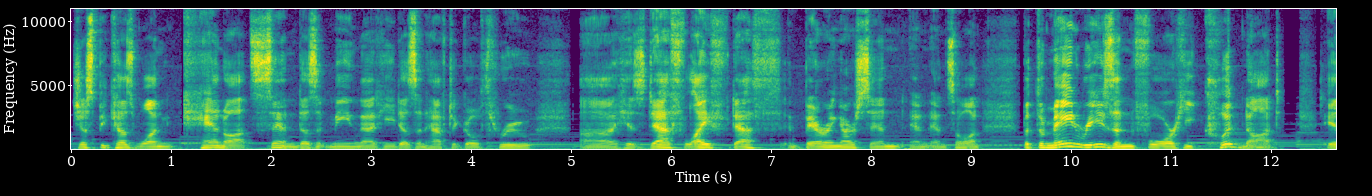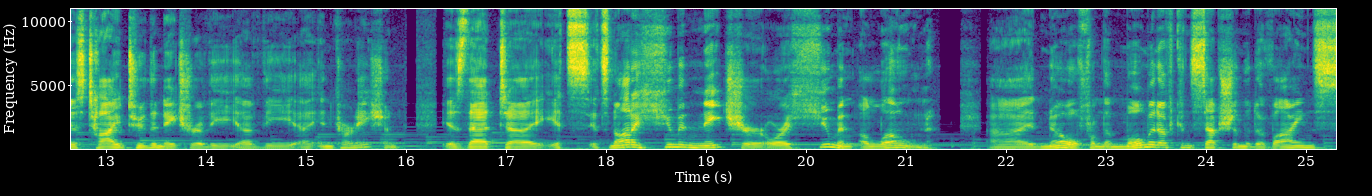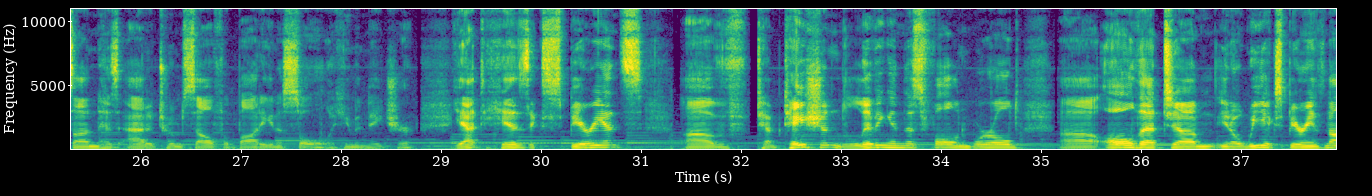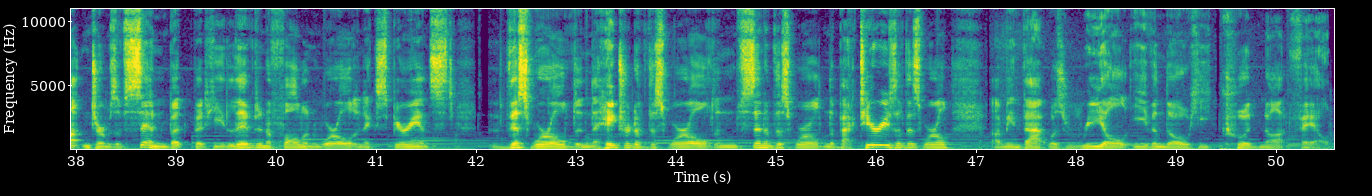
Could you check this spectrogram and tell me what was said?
just because one cannot sin doesn't mean that he doesn't have to go through uh, his death, life, death, and bearing our sin, and, and so on. But the main reason for he could not is tied to the nature of the of the uh, incarnation. Is that uh, it's it's not a human nature or a human alone. Uh, no, from the moment of conception, the divine Son has added to himself a body and a soul, a human nature. Yet his experience of temptation, living in this fallen world, uh, all that um, you know we experience, not in terms of sin, but but he lived in a fallen world and experienced this world and the hatred of this world and sin of this world and the bacteria of this world. I mean, that was real, even though he could not fail.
